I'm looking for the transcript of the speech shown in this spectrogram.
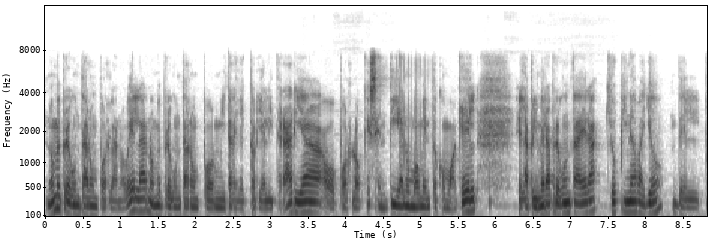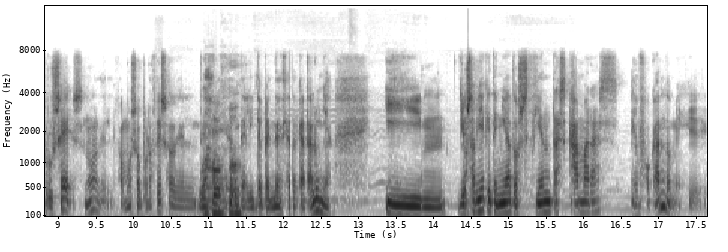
no me preguntaron por la novela, no me preguntaron por mi trayectoria literaria o por lo que sentía en un momento como aquel. Eh, la primera pregunta era qué opinaba yo del procés, ¿no? del famoso proceso de, de la independencia de Cataluña. Y mm, yo sabía que tenía 200 cámaras enfocándome, que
